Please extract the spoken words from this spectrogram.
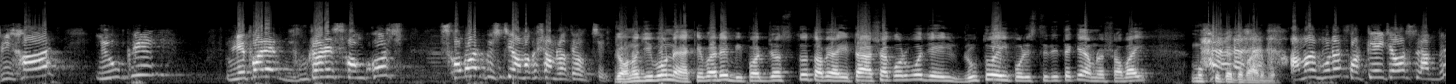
বিহার ইউপি নেপালের ভুটানের সংকোচ সবার বৃষ্টি আমাকে সামলাতে হচ্ছে। জনজীবন একেবারে বিপর্যস্ত তবে এটা আশা করব যে এই দ্রুত এই পরিস্থিতি থেকে আমরা সবাই মুক্তি হ্যাঁ, পেতে হ্যাঁ, পারব। হ্যাঁ। আমার মনে হয় ফর্টি এইট আওয়ার্স লাগবে।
